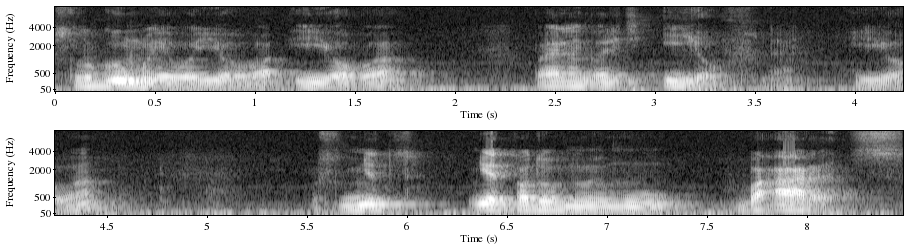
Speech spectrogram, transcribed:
слугу моего Иова, Иова, правильно говорить Иов, да, Иова, нет, нет подобного ему Баарец.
